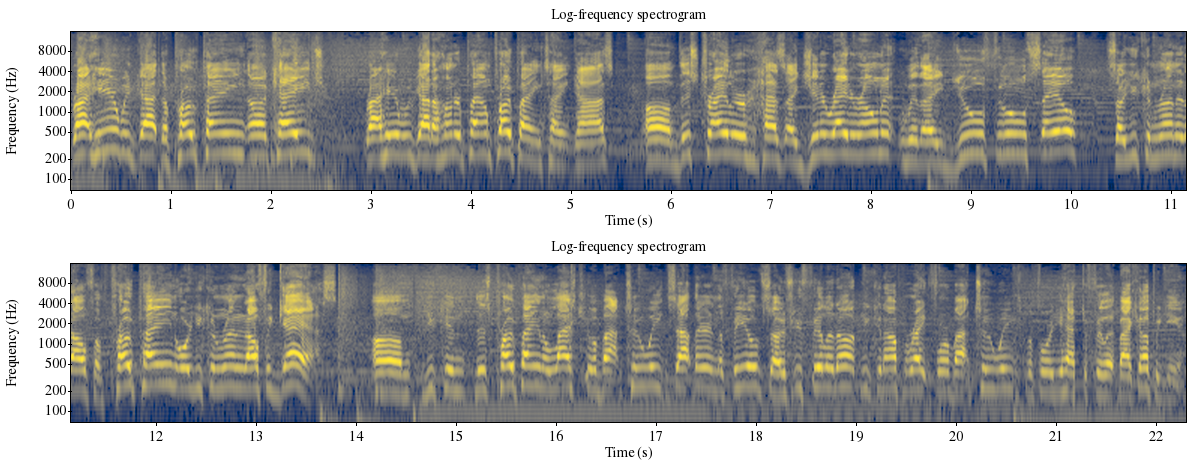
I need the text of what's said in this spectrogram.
Right here, we've got the propane uh, cage. Right here, we've got a 100 pound propane tank, guys. Um, this trailer has a generator on it with a dual fuel cell, so you can run it off of propane or you can run it off of gas. Um, you can, this propane will last you about two weeks out there in the field, so if you fill it up, you can operate for about two weeks before you have to fill it back up again.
